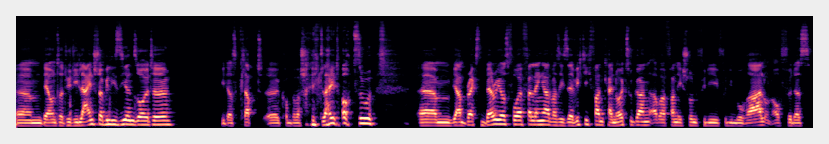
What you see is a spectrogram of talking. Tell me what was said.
ähm, der uns natürlich die Line stabilisieren sollte. Wie das klappt, äh, kommen wir wahrscheinlich gleich noch zu. Ähm, wir haben Braxton Berrios vorher verlängert, was ich sehr wichtig fand. Kein Neuzugang, aber fand ich schon für die, für die Moral und auch für das,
